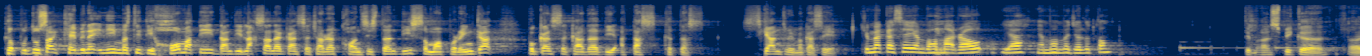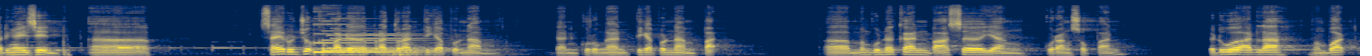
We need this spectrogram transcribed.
Keputusan kabinet ini mesti dihormati dan dilaksanakan secara konsisten di semua peringkat, bukan sekadar di atas kertas. Sekian, terima kasih. Terima kasih Yang Berhormat Raut. Ya, Yang Berhormat Jalutong. Timbalan Speaker, uh, dengan izin, uh, saya rujuk kepada peraturan 36 dan kurungan 36.4 uh, menggunakan bahasa yang kurang sopan. Kedua adalah membuat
